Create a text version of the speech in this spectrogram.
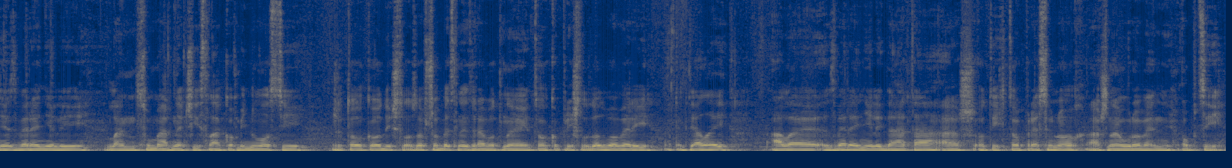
nezverejnili len sumárne čísla ako v minulosti, že toľko odišlo zo všeobecnej zdravotnej, toľko prišlo do dôvery a tak ďalej, ale zverejnili dáta až o týchto presunoch až na úroveň obcí.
